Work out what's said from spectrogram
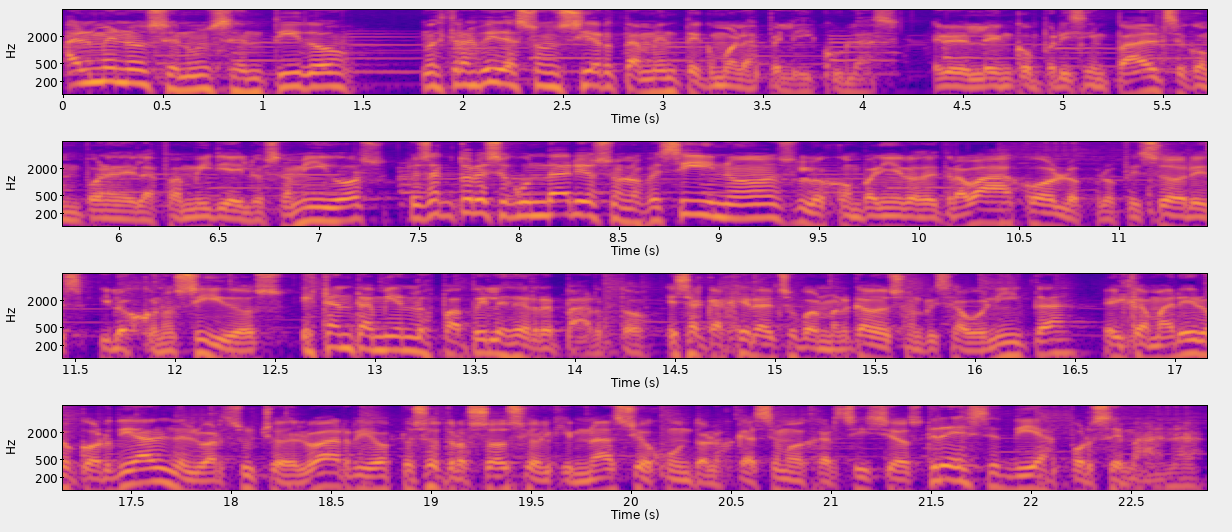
Al menos en un sentido, Nuestras vidas son ciertamente como las películas. El elenco principal se compone de la familia y los amigos, los actores secundarios son los vecinos, los compañeros de trabajo, los profesores y los conocidos. Están también los papeles de reparto, esa cajera del supermercado de sonrisa bonita, el camarero cordial del barsucho del barrio, los otros socios del gimnasio junto a los que hacemos ejercicios tres días por semana.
